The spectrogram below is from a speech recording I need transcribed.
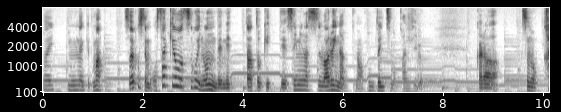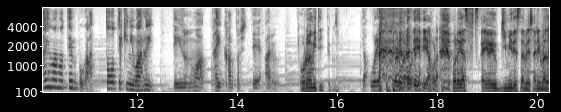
最近だけどまあそれこそでもお酒をすごい飲んで寝た時って睡眠の質悪いなってのは本当にいつも感じるからその会話のテンポが圧倒的に悪いっていうのは体感としてある。俺は見て言ってるのそれいや俺俺俺い俺。や いやほら俺が二日酔い気味でさべしゃりまで。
